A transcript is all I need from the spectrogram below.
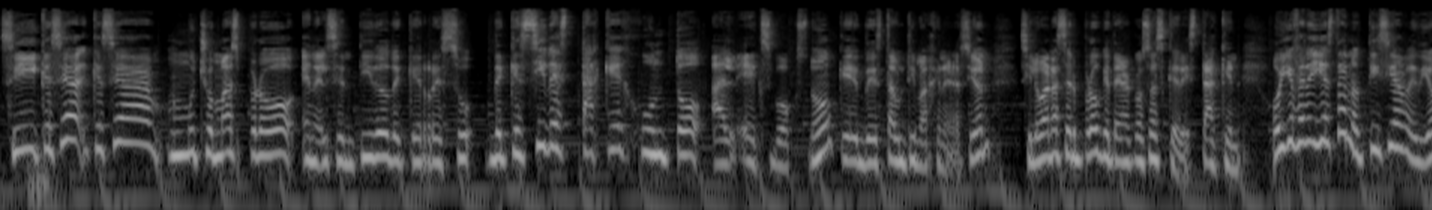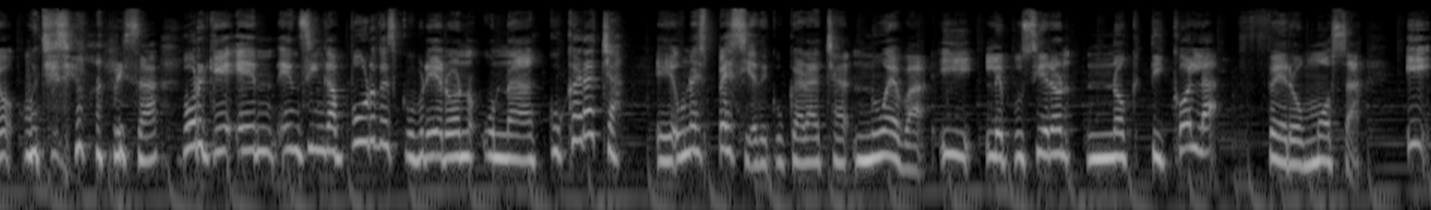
Sí, que sea, que sea mucho más pro en el sentido de que, de que sí destaque junto al Xbox, ¿no? Que de esta última generación. Si lo van a hacer pro, que tenga cosas que destaquen. Oye, Fede, y esta noticia me dio muchísima risa porque en, en Singapur descubrieron una cucaracha. Eh, una especie de cucaracha nueva y le pusieron Nocticola feromosa. Y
